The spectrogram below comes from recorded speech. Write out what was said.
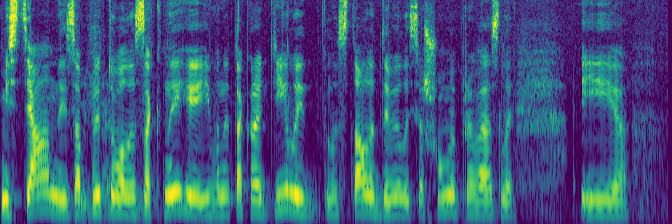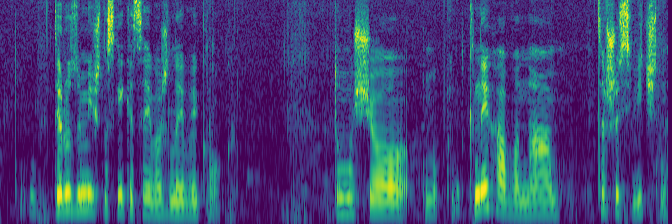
містяни і запитували за книги, і вони так раділи, листали, дивилися, що ми привезли. І ти розумієш, наскільки це важливий крок. Тому що ну, книга, вона це щось вічне,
